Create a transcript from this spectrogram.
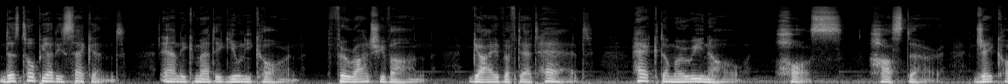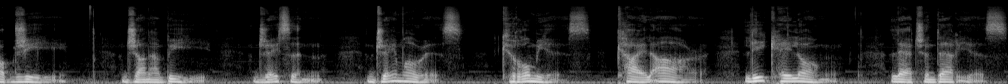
Dystopia II, Enigmatic Unicorn, Feral Shivan, Guy with That Head, Hector Marino, Hoss, Huster, Jacob G, Jana B, Jason, J. Morris, Chromius, Kyle R, Lee K. Long, Legendarius,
